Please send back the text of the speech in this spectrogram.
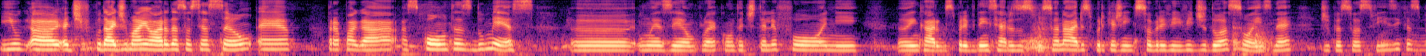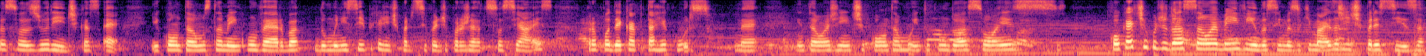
E a, dificuldade maior da associação é para pagar as contas do mês. Uh, um exemplo é conta de telefone, encargos previdenciários dos funcionários, porque a gente sobrevive de doações, né? De pessoas físicas, pessoas jurídicas. É. E contamos também com verba do município, que a gente participa de projetos sociais, para poder captar recurso. Né? Então a gente conta muito com doações. Qualquer tipo de doação é bem-vindo, assim, mas o que mais a gente precisa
